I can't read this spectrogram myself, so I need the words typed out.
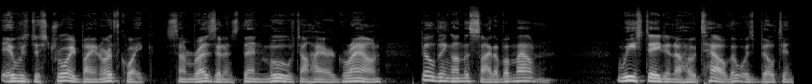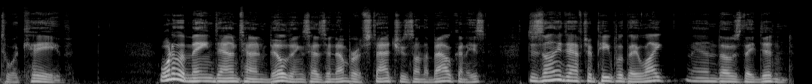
It was destroyed by an earthquake. Some residents then moved to higher ground, building on the side of a mountain. We stayed in a hotel that was built into a cave. One of the main downtown buildings has a number of statues on the balconies, designed after people they liked and those they didn't.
